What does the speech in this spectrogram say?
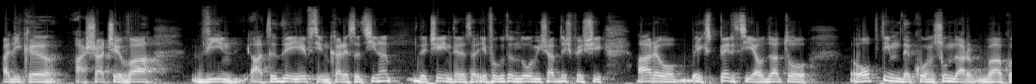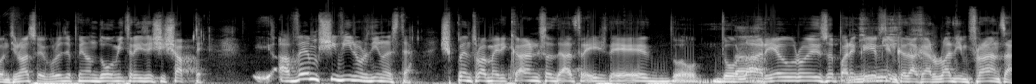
adică așa ceva vin atât de ieftin care să țină, de ce e interesant? E făcut în 2017 și are o, experții au dat-o optim de consum, dar va continua să evolueze până în 2037 avem și vinuri din astea. Și pentru americani să dea 30 de dolari, da. euro, se pare Nimic. că e ieftin, că dacă ar lua din Franța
